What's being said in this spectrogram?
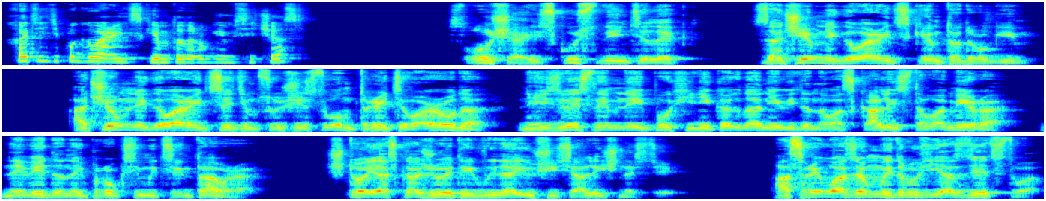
Хотите поговорить с кем-то другим сейчас? Слушай, искусственный интеллект, зачем мне говорить с кем-то другим? О чем мне говорить с этим существом третьего рода, неизвестной мне эпохи никогда не виданного скалистого мира, неведанной Проксимы Центавра? Что я скажу этой выдающейся личности? А с Ревазом мы друзья с детства.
